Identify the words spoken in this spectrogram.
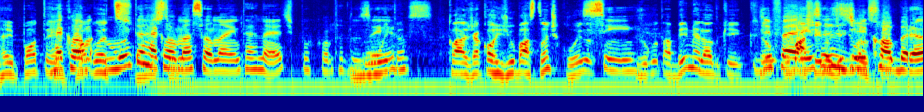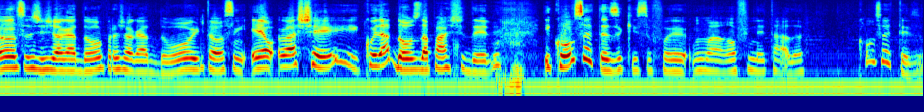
Harry Potter, reclama- Hogwarts muita Mystery. reclamação na internet por conta dos Muita. erros. Claro, já corrigiu bastante coisa. O Sim. jogo tá bem melhor do que que Diferenças de lançou. cobranças de jogador para jogador. Então, assim, eu, eu achei cuidadoso da parte dele. E com certeza que isso foi uma alfinetada. Com certeza.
